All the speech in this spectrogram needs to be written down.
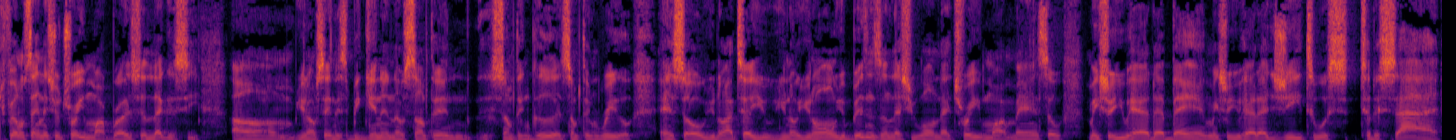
you feel what I'm saying? It's your trademark, bro. It's your legacy. Um, you know what I'm saying? It's the beginning of something, something good, something real. And so, you know, I tell you, you know, you don't own your business unless you own that trademark, man. So make sure you have that band. Make sure you have that G to a, to the side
